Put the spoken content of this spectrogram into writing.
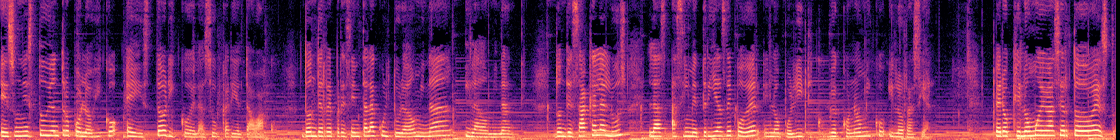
es un estudio antropológico e histórico del azúcar y el tabaco, donde representa la cultura dominada y la dominante, donde saca a la luz las asimetrías de poder en lo político, lo económico y lo racial. Pero ¿qué lo mueve a hacer todo esto?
